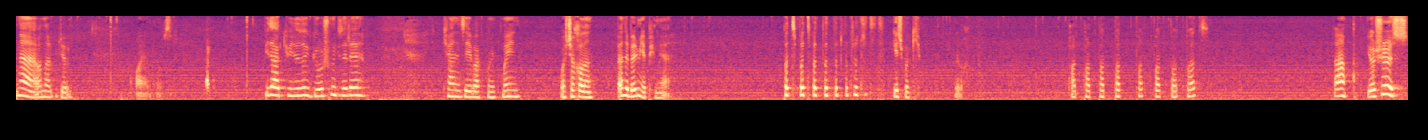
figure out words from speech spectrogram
Ne, onları biliyorum. Aynen. Bir dahaki videoda görüşmek üzere. Kendinize iyi bakmayı unutmayın. Hoşça kalın. Ben de bölüm yapayım ya. Pat pat pat pat pat pat pat pat. Geç bakayım. Hadi bak. Pat pat pat pat pat pat pat pat. Tamam. Görüşürüz.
